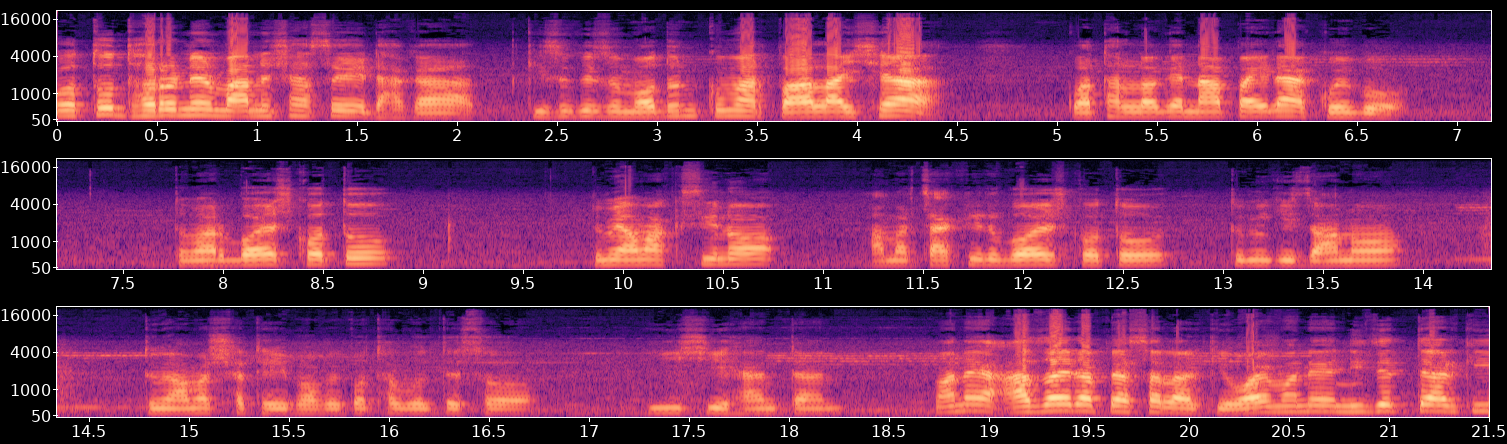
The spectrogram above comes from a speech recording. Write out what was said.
কত ধরনের মানুষ আছে ঢাকাত? কিছু কিছু মদন কুমার পাল আইসা কথার লগে না পাইরা কইব, তোমার বয়স কত? তুমি আমাকে চিনো। আমার চাকরির বয়স কত? তুমি কি জানো? তুমি আমার সাথে এইভাবে কথা বলতেছ। ই সি হ্যান ত্যান। মানে আজাইরা পেশাল আর কি। ওই মানে নিজেরতে আর কি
